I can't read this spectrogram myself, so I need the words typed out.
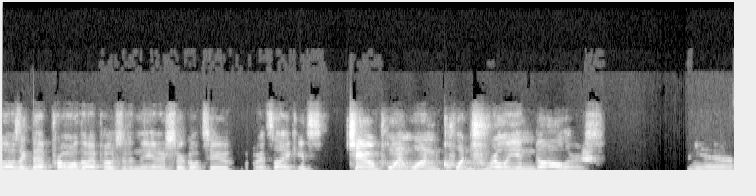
Well, that was like that promo that I posted in the inner circle too, where it's like it's two point one quadrillion dollars. Yeah.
